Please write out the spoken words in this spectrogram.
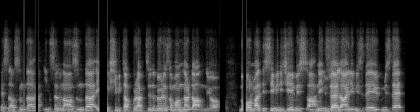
esasında insanın ağzında ekşi bir tat bıraktığını böyle zamanlarda anlıyor. Normalde sevineceğimiz ah ne güzel ailemizde evimizde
